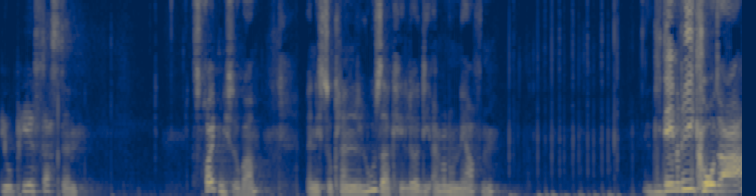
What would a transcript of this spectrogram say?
Wie OP ist das denn? Es freut mich sogar, wenn ich so kleine Loser kille, die einfach nur nerven. Wie den Rico da.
